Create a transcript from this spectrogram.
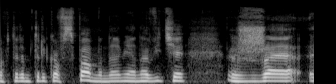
o którym tylko wspomnę, mianowicie, że e,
